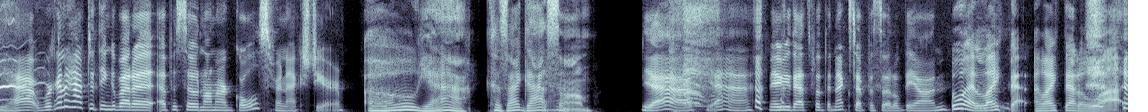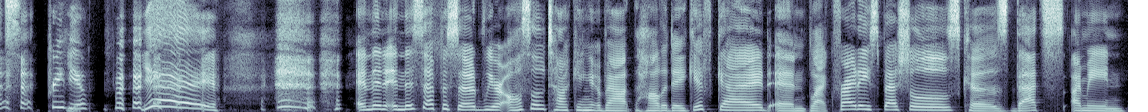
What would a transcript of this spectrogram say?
2022. Yeah. We're gonna have to think about an episode on our goals for next year. Oh, yeah, cuz I got Yeah. some. Yeah. Yeah. Maybe that's what the next episode will be on. Oh, I like that. I like that a lot. Preview. Yay! And then in this episode, we are also talking about the holiday gift guide and Black Friday specials because that's, I mean,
